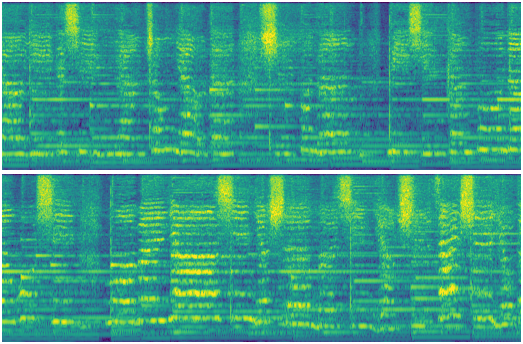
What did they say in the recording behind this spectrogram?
要一个信仰，重要的是不能迷信，更不能无信。我们要信仰什么？信实在是有的。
